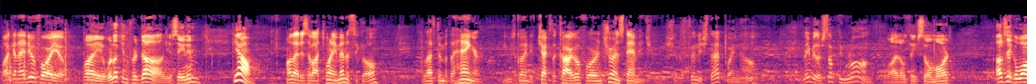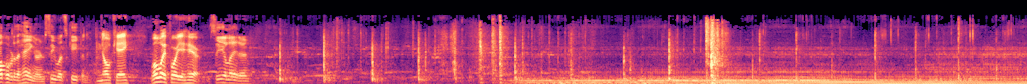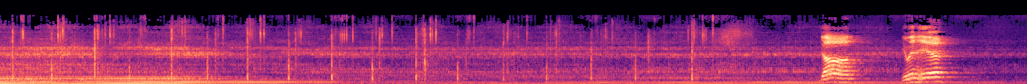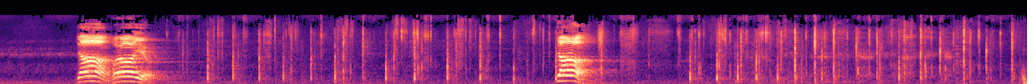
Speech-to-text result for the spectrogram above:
What can I do for you? Why, we're looking for Don. You seen him? Yeah. Well, that is about 20 minutes ago. I left him at the hangar. He was going to check the cargo for insurance damage. You should have finished that by now. Maybe there's something wrong. Well, I don't think so, Mort. I'll take a walk over to the hangar and see what's keeping him. Okay. We'll wait for you here. See you later. Don, you in here? Don, where are you? Don!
